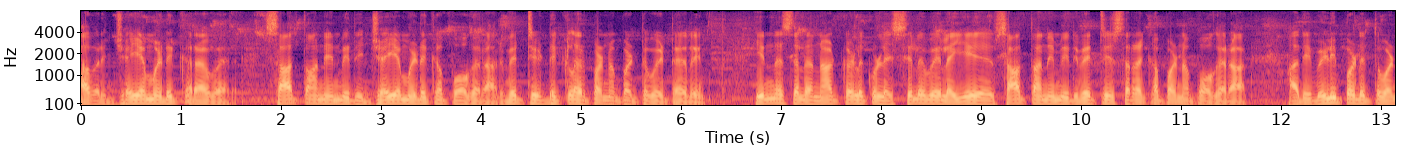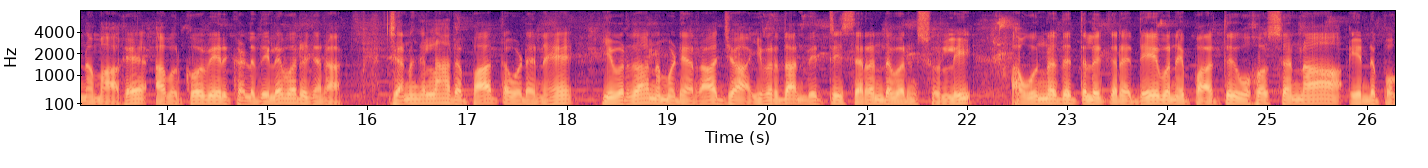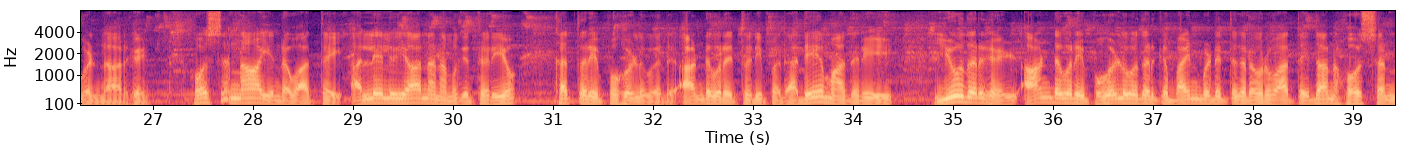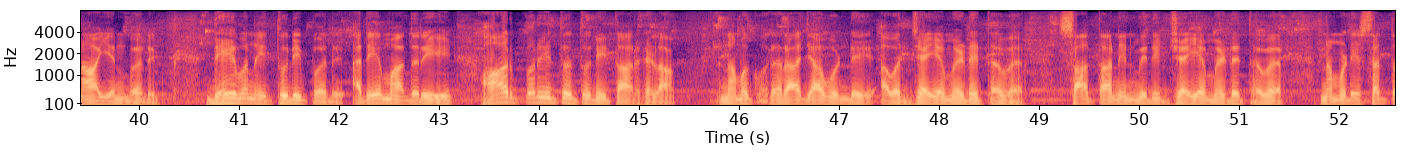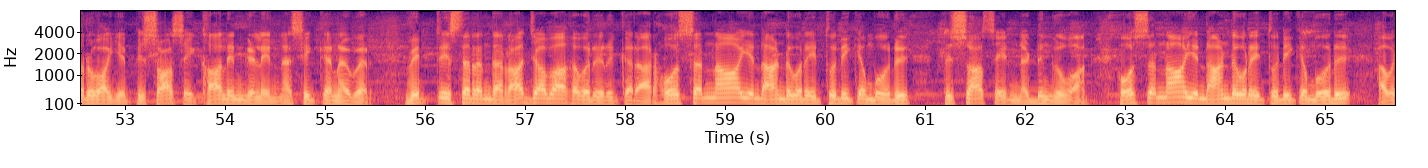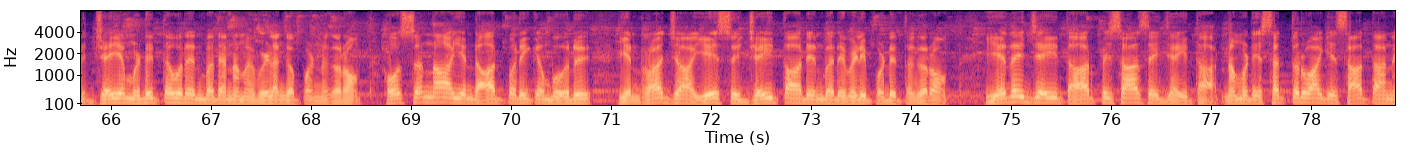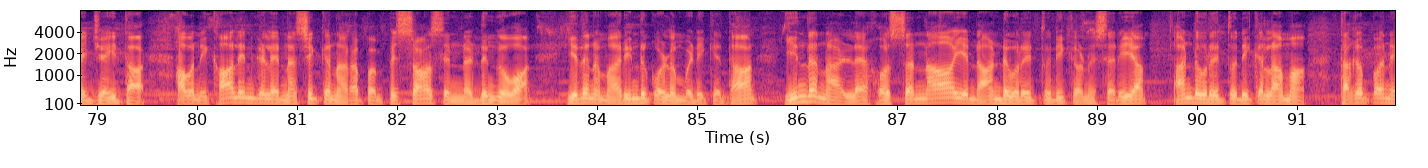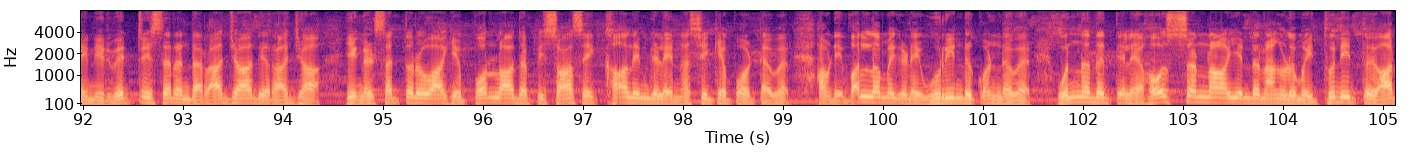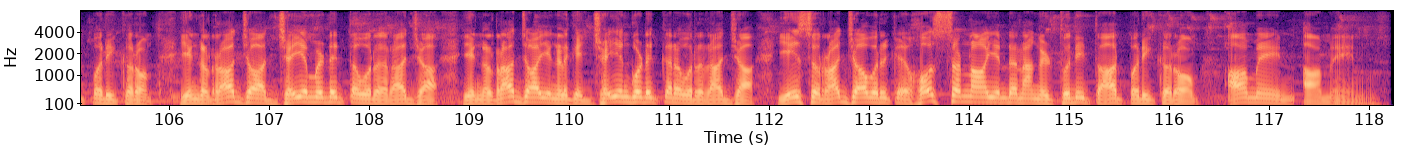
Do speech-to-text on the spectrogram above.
அவர் ஜெயம் எடுக்கிறவர் சாத்தானின் மீது ஜெயம் எடுக்க போகிறார். வெற்றி டிக்ளேர் பண்ணப்பட்டு விட்டார் இன்னும் சில நாட்களுக்குள்ளே சிலுவையில் ஏ சாத்தானின் மீது வெற்றி சிறக்க பண்ண போகிறார். அதை வெளிப்படுத்தும் வண்ணமாக அவர் கோவேறு கழுதியில் வருகிறார். ஜனங்கள்லாம் அதை பார்த்த உடனே இவர் தான் நம்முடைய ராஜா இவர் தான் வெற்றி சிறந்தவர்னு சொல்லி உன்னதத்தில் இருக்கிற தேவனை பார்த்து ஹோசன்னா என்று புகழ்ந்தார்கள். ஹோசன்னா என்ற வார்த்தை அல்லெலுயான நமக்கு தெரியும். கத்தரை புகழுவது ஆண்டவரை துதிப்பது அதே மாதிரி யூதர்கள் ஆண்டவரை புகழுவதற்கு பயன்படுத்துகிற ஒரு வார்த்தை தான் ஹோசன்னா என்பது. தேவனை துதிப்பது அதே மாதிரி ஆர்ப்பரித்து துதித்தார்களாம். நமக்கு ஒரு ராஜா உண்டு. அவர் ஜெயம் எடுத்தவர். சாத்தானின் மீது ஜெயம் எடுத்தவர். நம்முடைய சத்துருவாகிய பிசாசை காலின்களை நசிக்கனவர் வெற்றி சிறந்த ராஜாவாக அவர் இருக்கிறார். ஹோசன்னா என்ற ஆண்டவரை துதிக்கும் போது பிசாசை நடுங்குவான். ஹோசன்னா என்ற ஆண்டவரை துதிக்கும் போது அவர் ஜெயம் எடுத்தவர் என்பதை நம்ம விளங்க பண்ணுகிறோம். ஹோசன்னா என்று ஆர்ப்பரிக்கும் போது என் ராஜா இயேசு ஜெயித்தார் என்பதை வெளிப்படுத்துகிறோம். எதை ஜெயித்தார்? பிசாசை ஜெயித்தார். நம்முடைய சத்துருவாகிய சாத்தானை ஜெயித்தார். அவனை காலின்களை நசிக்கினார். அப்போ பிசாசை நடுங்குவான். இதை நம்ம அறிந்து கொள்ளும்படிக்கு தான் இந்த நாளில் ஹொசன்னா என்ற ஆண்டவரை துதிக்கணும். சரியா? ஆண்டவரை துதிக்கலாமா? தகப்பனை நீர் வெற்றி சிறந்த ராஜாதி ராஜா. எங்கள் சத்துருவாகிய பொருளாத பிசாசை காலின்களை நசிக்க போட்டவர். அவனுடைய வல்லமைகளை உரிந்து கொண்டவர். உன்னதத்திலே ஹோசன்னா என்று நாங்கள் துதி துதித்து ஆர்ப்பரிக்கிறோம். எங்கள் ராஜா ஜெயமெடுத்த ஒரு ராஜா. எங்கள் ராஜா எங்களுக்கு ஜெயம் கொடுக்கிற ஒரு ராஜா. இயேசு ராஜாவிற்கு ஹோசன்னா என்று நாங்கள் துதித்து ஆர்ப்பரிக்கிறோம். ஆமேன் ஆமேன்.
